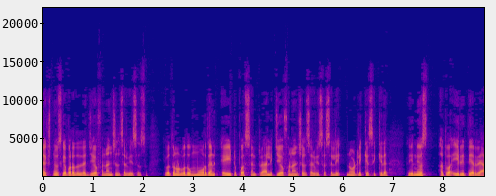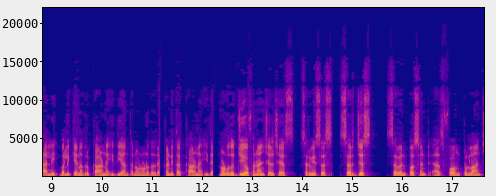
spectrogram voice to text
ನೆಕ್ಸ್ಟ್ ನ್ಯೂಸ್ಗೆ ಬರೋದಾದ್ರೆ ಜಿಯೋ ಫೈನಾನ್ಷಿಯಲ್ ಸರ್ವಿಸಸ್ ಇವತ್ತು ನೋಡಬಹುದು more than eight percent rally Jio financial services ಅಲ್ಲಿ ನೋಡ್ಲಿಕ್ಕೆ ಸಿಕ್ಕಿದೆ. ಈ ನ್ಯೂಸ್ ಅಥವಾ ಈ ರೀತಿಯ ರ್ಯಾಲಿ ಬರ್ಲಿಕ್ಕೆ ಏನಾದರೂ ಕಾರಣ ಇದೆಯಾ ಅಂತ ನಾವು ನೋಡೋದಾದ್ರೆ ಖಂಡಿತ ಕಾರಣ ಇದೆ. ನೋಡಬಹುದು Jio financial shares services surges seven percent as firm to launch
